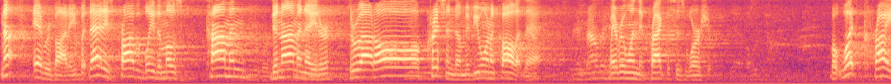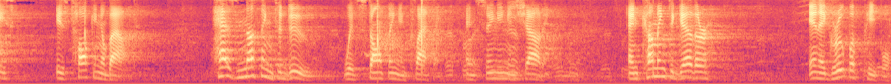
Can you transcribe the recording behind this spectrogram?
Not everybody, but that is probably the most common denominator throughout all Christendom, if you want to call it that. And bow the head. Everyone that practices worship. But what Christ is talking about has nothing to do with stomping and clapping and singing and shouting and coming together in a group of people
